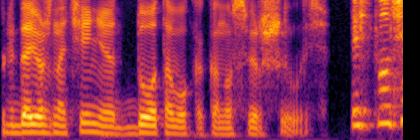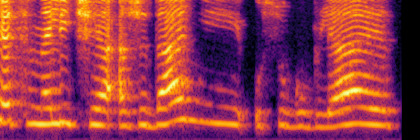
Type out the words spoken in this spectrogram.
придаешь значение до того, как оно свершилось. То есть, получается, наличие ожиданий усугубляет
